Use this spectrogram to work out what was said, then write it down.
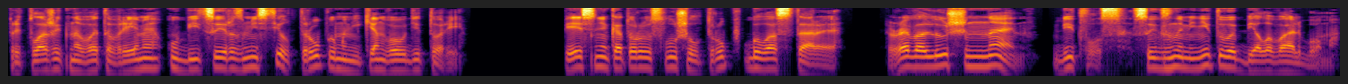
Предположительно, в это время убийца и разместил труп и манекен в аудитории. Песня, которую слушал труп, была старая. «Revolution 9» Beatles с их знаменитого белого альбома.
